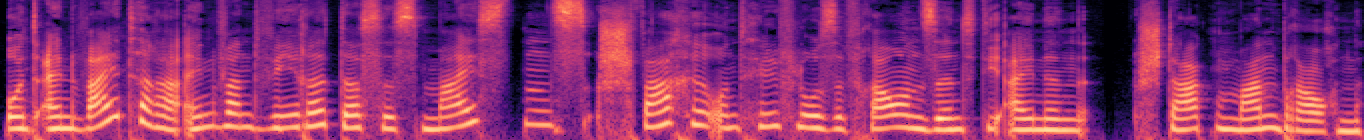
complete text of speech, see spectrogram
Und ein weiterer Einwand wäre, dass es meistens schwache und hilflose Frauen sind, die einen starken Mann brauchen.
